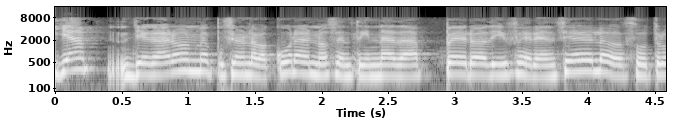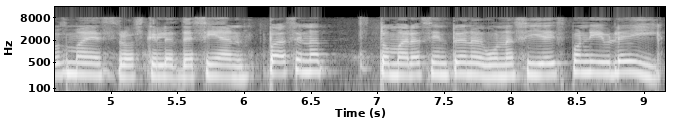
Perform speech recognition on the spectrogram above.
Y ya, llegaron, me pusieron la vacuna, no sentí nada, pero a diferencia de los otros maestros que les decían, pasen a tomar asiento en alguna silla disponible y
